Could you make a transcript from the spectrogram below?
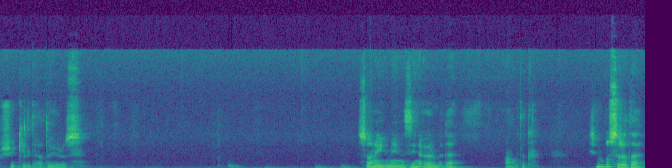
Bu şekilde alıyoruz. Son ilmeğimizi yine örmeden aldık. Şimdi bu sırada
